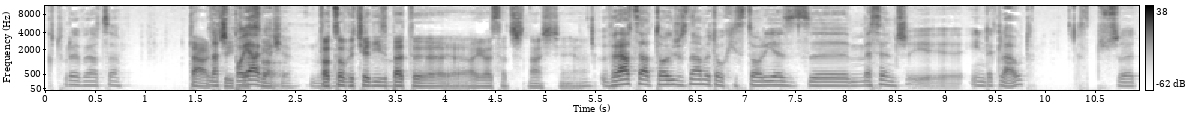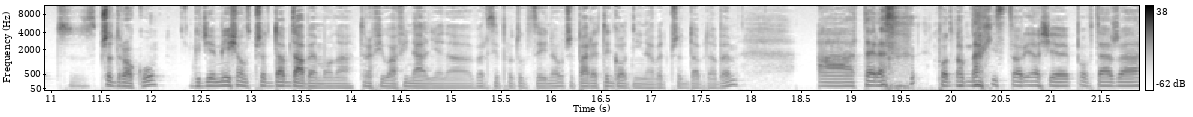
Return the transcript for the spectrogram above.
które wraca. Tak, Znaczy pojawia to, co, się. To, co wycięli z bety iOS 13, nie? Wraca, to już znamy tą historię z y, Message in the Cloud sprzed, sprzed roku, gdzie miesiąc przed DubDubem ona trafiła finalnie na wersję produkcyjną, czy parę tygodni nawet przed DubDubem. A teraz podobna historia się powtarza,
